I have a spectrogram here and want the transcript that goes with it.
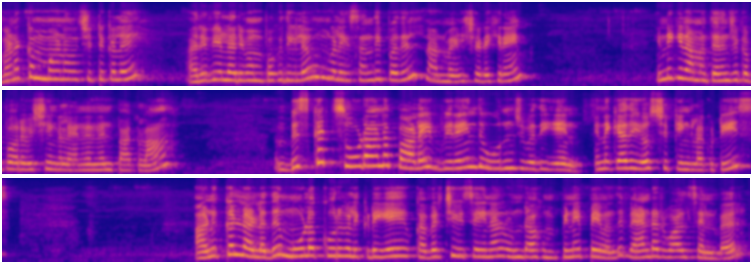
வணக்கம் மாணவ சிட்டுக்களை. அறிவியல் அறிவம் பகுதியில் உங்களை சந்திப்பதில் நான் மகிழ்ச்சி அடைகிறேன். இன்றைக்கி நாம் தெரிஞ்சுக்க போகிற விஷயங்கள் என்னென்னு பார்க்கலாம். பிஸ்கட் சூடான பாலை விரைந்து உறிஞ்சுவது ஏன்? என்னைக்காவது யோசிச்சிருக்கீங்களா குட்டீஸ்? அணுக்கள் அல்லது மூலக்கூறுகளுக்கிடையே கவர்ச்சி விசையினால் உண்டாகும் பிணைப்பை வந்து வேண்டர்வால்ஸ் என்பர்.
